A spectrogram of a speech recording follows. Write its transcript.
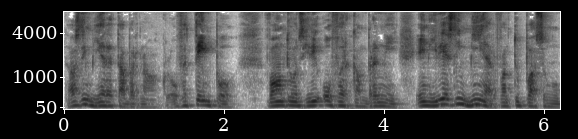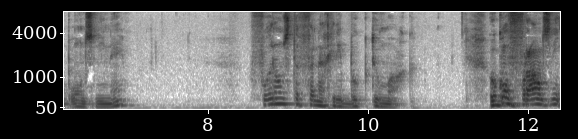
Daar's nie meer 'n tabernakel of 'n tempel waartoe ons hierdie offer kan bring nie en hierdie is nie meer van toepassing op ons nie, né? Voor ons te vinnig hierdie boek toemaak, Hoekom vra ons nie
